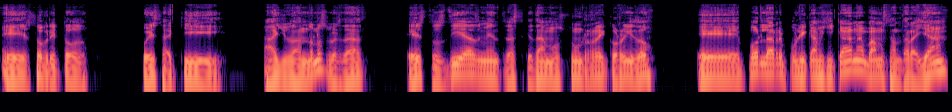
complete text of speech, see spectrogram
eh, sobre todo, pues aquí ayudándonos, ¿verdad? estos días mientras que damos un recorrido por la República Mexicana. Vamos a andar allá.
